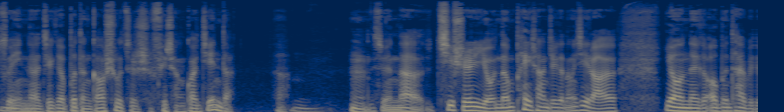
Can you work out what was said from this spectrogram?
所以呢，这个不等高数字是非常关键的啊。嗯嗯，所以那其实有能配上这个东西，然后用那个 OpenType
